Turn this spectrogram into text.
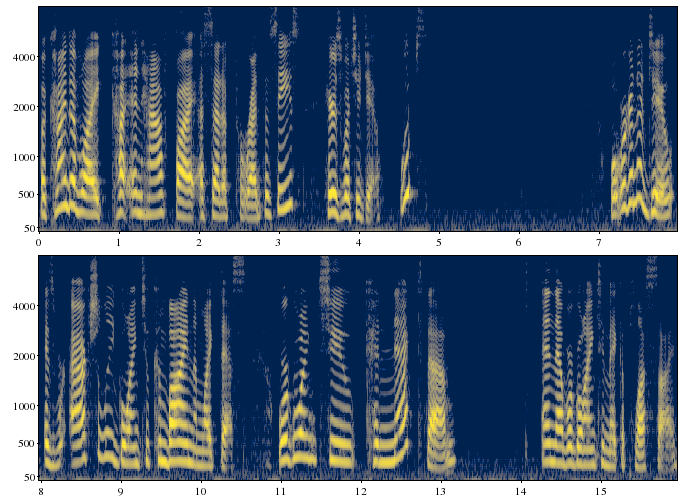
but kind of like cut in half by a set of parentheses, here's what you do. Whoops. What we're going to do is we're actually going to combine them like this. We're going to connect them and then we're going to make a plus sign.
